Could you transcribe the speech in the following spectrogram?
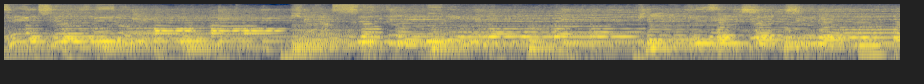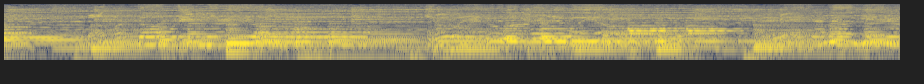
생 처음으로 향수도 뿌리고 핑크색 셔츠로 맘도 드리고요 교회도 가려고요. 왜냐면 그대가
